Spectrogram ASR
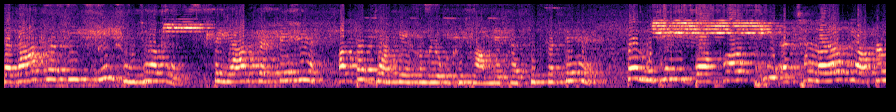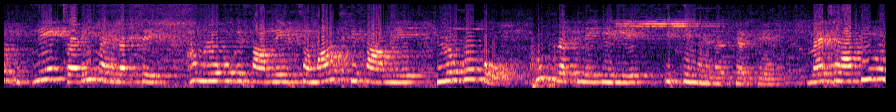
लगा करके एक पूजा को तैयार करते हैं और तब जाके हम लोग के सामने प्रस्तुत करते हैं। तो मुझे बहुत ही अच्छा लगा कि आप लोग इतने कड़ी मेहनत से हम लोगों के सामने, समाज के सामने लोगों को खुश रखने के लिए इतनी मेहनत करते हैं। मैं चाहती हूँ,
